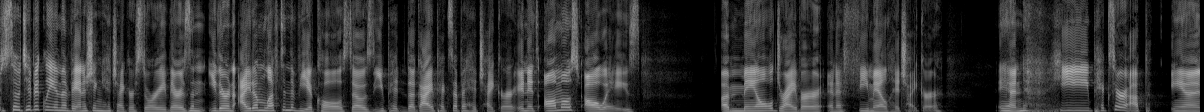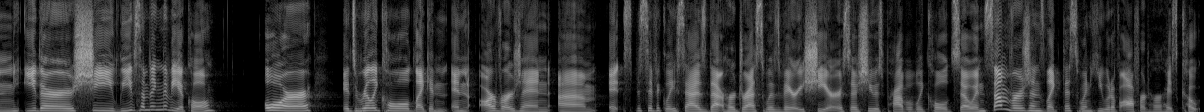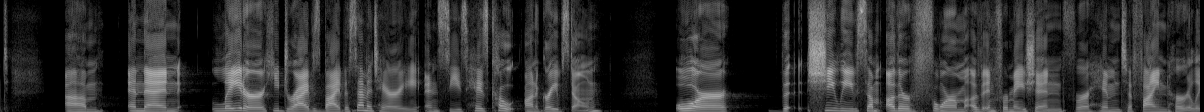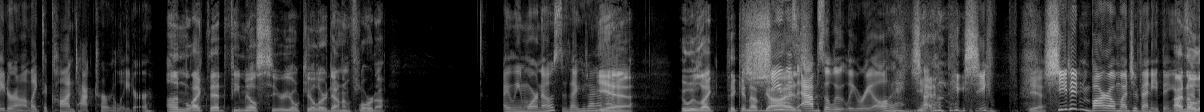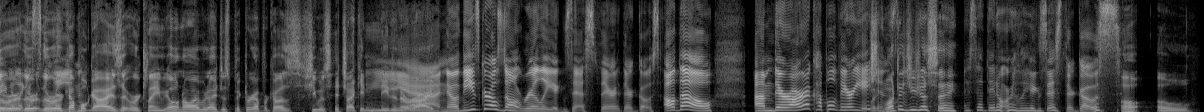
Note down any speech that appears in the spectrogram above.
So typically in the vanishing hitchhiker story, there is an either an item left in the vehicle. So you pick, the guy picks up a hitchhiker, and it's almost always a male driver and a female hitchhiker. And he picks her up, and either she leaves something in the vehicle, or it's really cold. Like in in our version, um, it specifically says that her dress was very sheer, so she was probably cold. So in some versions, like this one, he would have offered her his coat. Um, and then later, he drives by the cemetery and sees his coat on a gravestone, or the, she leaves some other form of information for him to find her later on, like to contact her later. Unlike that female serial killer down in Florida. Aileen Wuornos, is that you're talking about? Yeah. Who was like picking up she guys. She was absolutely real. and Yeah. I don't think she yeah. she didn't borrow much of anything. I know there were like, there, there were a couple guys that were claiming, "Oh no, I, I just picked her up because she was hitchhiking and needed yeah, a ride." Yeah no, these girls don't really exist. They're they're ghosts. Although um, there are a couple variations. Wait, what did you just say? I said they don't really exist. They're ghosts. Oh, oh,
